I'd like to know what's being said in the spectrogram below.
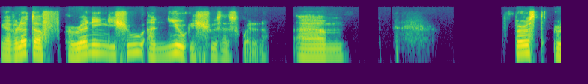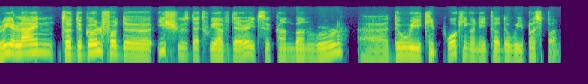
We have a lot of running issue and new issues as well. Um, first, realign. So the goal for the issues that we have there, it's a Kanban rule. Uh, do we keep working on it or do we postpone?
